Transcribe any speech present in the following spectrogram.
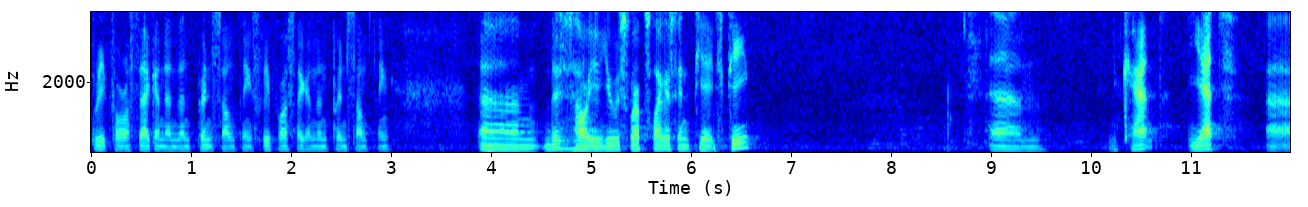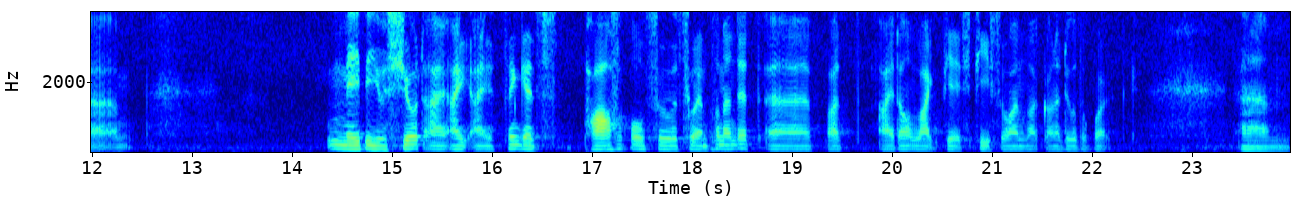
sleep for a second and then print something, sleep for a second and then print something. Um, this is how you use WebSockets in PHP. Um, you can't yet. Um, maybe you should. I, I, I, think it's possible to, to implement it, uh, but I don't like PHP, so I'm not going to do the work. Um,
